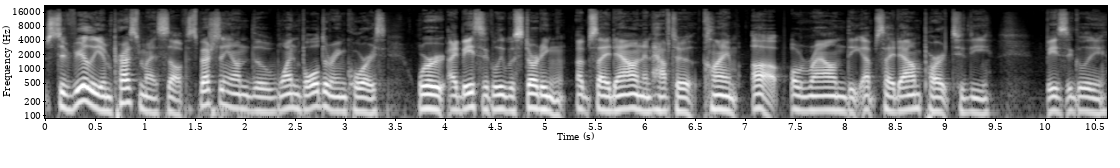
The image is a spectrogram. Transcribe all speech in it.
severely impressed myself, especially on the one bouldering course where I basically was starting upside down and have to climb up around the upside down part to the basically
